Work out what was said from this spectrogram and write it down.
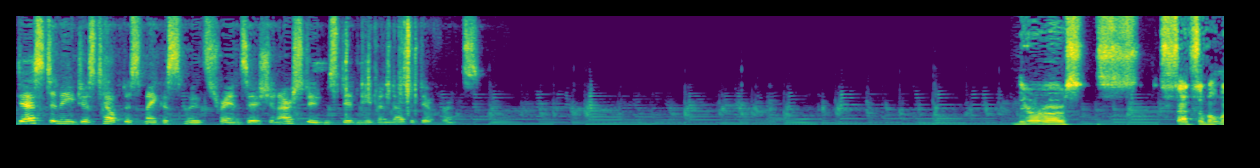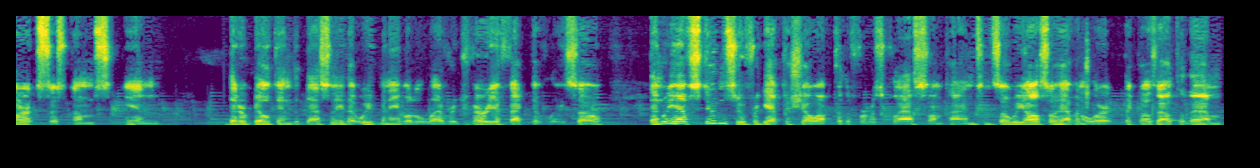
Destiny just helped us make a smooth transition. Our students didn't even know the difference. There are sets of alert systems in that are built into Destiny that we've been able to leverage very effectively. So then we have students who forget to show up for the first class sometimes. And so we also have an alert that goes out to them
